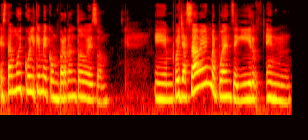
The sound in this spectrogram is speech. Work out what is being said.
está muy cool que me compartan todo eso. Em, pues ya saben, me pueden seguir en,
